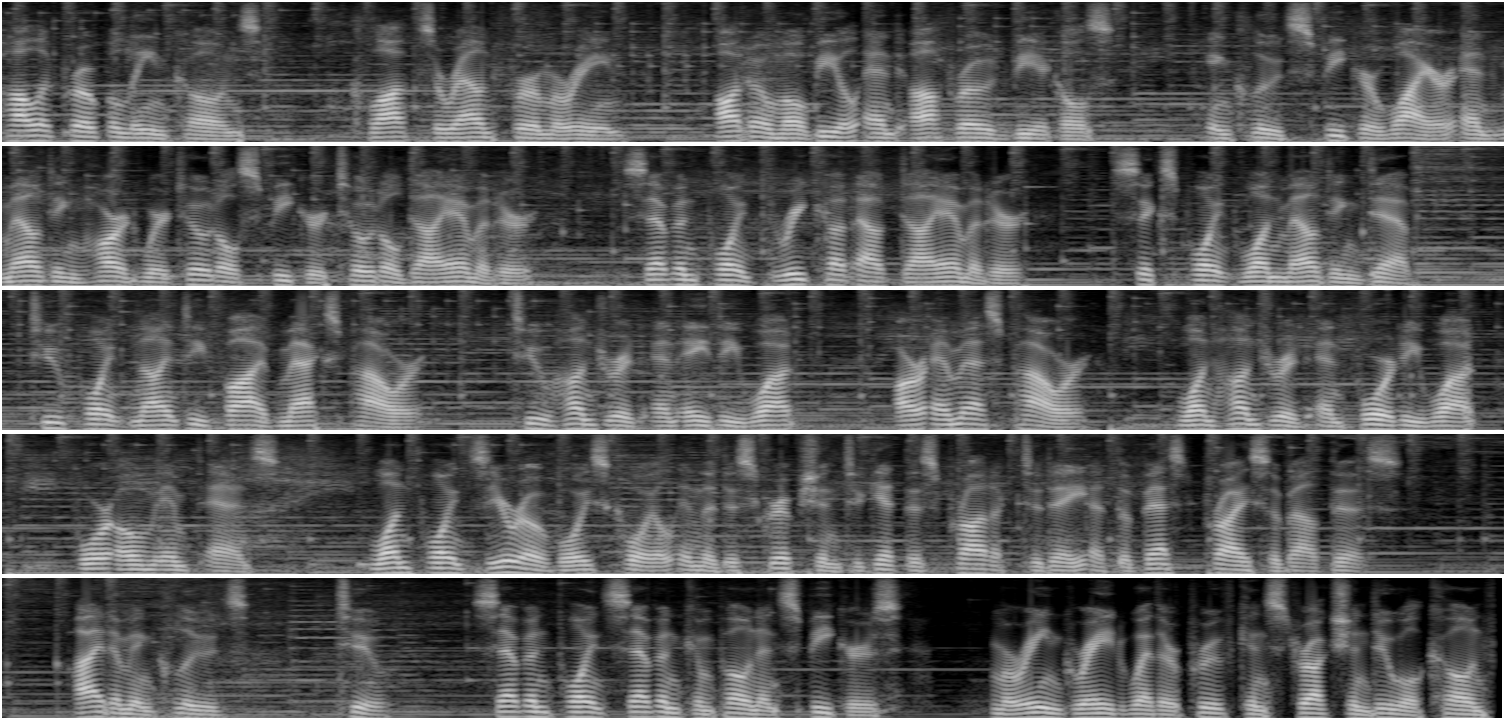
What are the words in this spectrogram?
polypropylene cones, cloth surround for marine, automobile and off-road vehicles, includes speaker wire and mounting hardware total speaker total diameter, 7.3 cutout diameter, 6.1 mounting depth, 2.95 max power, 280 watt, RMS power, 140 watt, 4 ohm impedance, 1.0 voice coil in the description to get this product today at the best price about this. Item includes, 2, 7.7 component speakers, marine grade weatherproof construction dual cone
